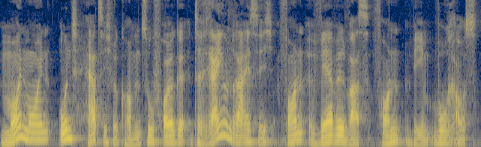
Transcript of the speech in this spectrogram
Moin Moin und herzlich willkommen zu Folge 33 von Wer will was von wem woraus.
